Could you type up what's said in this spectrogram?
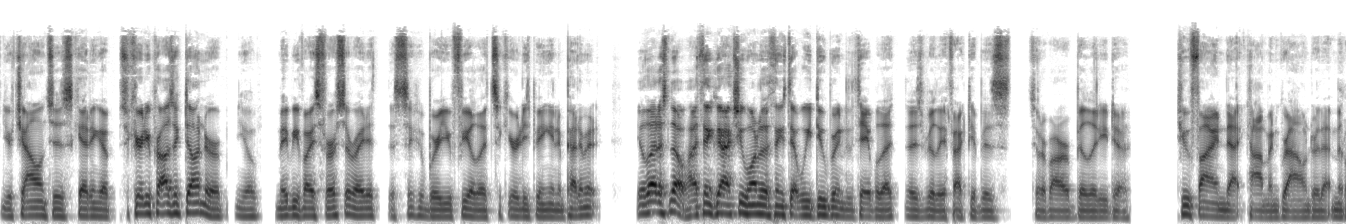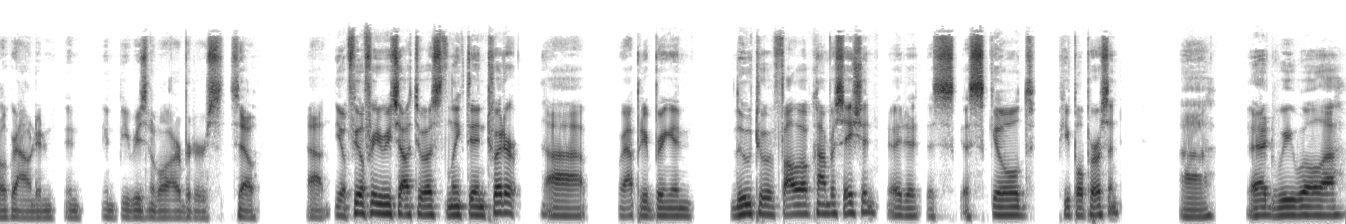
your challenges getting a security project done, or you know, maybe vice versa, right? It's where you feel that security is being an impediment, you let us know. I think actually one of the things that we do bring to the table that is really effective is sort of our ability to to find that common ground or that middle ground and and, and be reasonable arbiters. So, uh, you know, feel free to reach out to us, LinkedIn, Twitter. Uh, we're happy to bring in Lou to a follow up conversation, right? a, a, a, skilled people person, uh, and we will uh,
